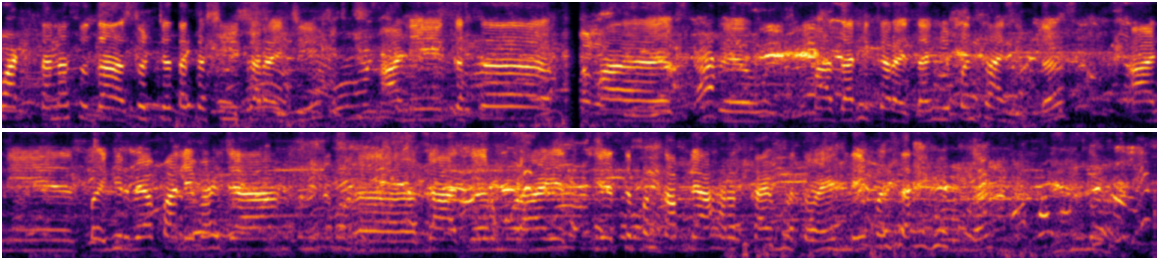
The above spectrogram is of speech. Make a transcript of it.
वाटताना सुद्धा स्वच्छता कशी करायची आणि कसं बाजार ही करायचा हे पण सांगितलं. आणि हिरव्या पालेभाज्या गाजर मुळा या- याचं पण आपल्या आहारात काय महत्त्व आहे ते पण सांगितलं.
